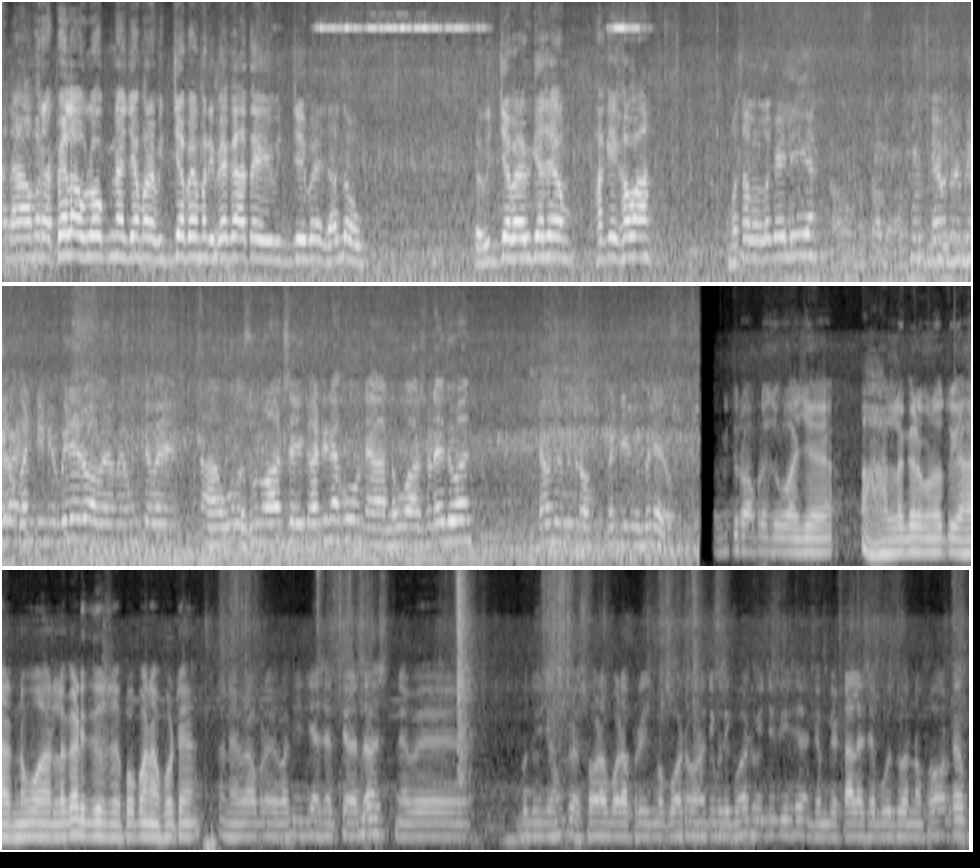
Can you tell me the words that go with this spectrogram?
અને આ અમારા પહેલા વ્લોગના જે અમારા વિજયાભાઈ અમારી ભેગા હતા એ વિજયભાઈ જાદવ. તો વિજયાભાઈ આવી ગયા છે આમ ફાંકી ખાવા. મસાલો લગાવી લઈએ. કન્ટિન્યુ બની રહ્યો હવે અમે શું કહેવાય? આ ઓલો જૂનો હાર છે એ કાઢી નાખું ને આ નવો હાર ચડાવી દેવાય મિત્રો? મિત્રો આપણે જો આજે હાર લગાડવાનું હતું, એ હાર નવો હાર લગાડી દીધો છે પપ્પાના ફોટે. અને હવે આપણે વાગી ગયા છે અત્યારે દસ ને હવે બધું જે શું કહેવાય, સોડા બોડા ફ્રીજમાં ગોઠવણ હતી બધી ગોઠવી દીધી છે. કેમ કે કાલે છે બુધવારનો પાવર કપ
